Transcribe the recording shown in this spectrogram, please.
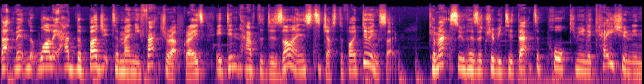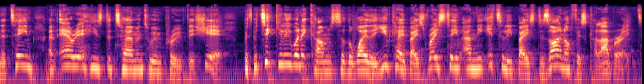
That meant that while it had the budget to manufacture upgrades, it didn't have the designs to justify doing so. Komatsu has attributed that to poor communication in the team, an area he's determined to improve this year, but particularly when it comes to the way the UK based race team and the Italy based design office collaborate.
